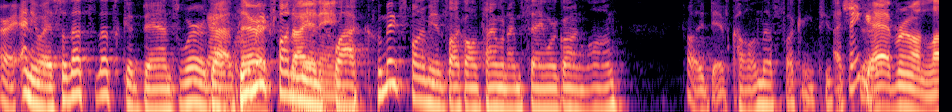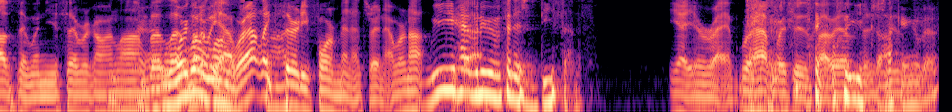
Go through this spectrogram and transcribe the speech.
All right. Anyway, so that's that's good bands. We're God, who makes fun of me in. Slack? Who makes fun of me in Slack all the time when I'm saying we're going long? Probably Dave Cullen, that fucking piece I of think shit. everyone loves it when you say we're going long, Yeah, but well, we're what are we long at? We're at like 34 minutes right now. We're not. we haven't bad. even finished defense. Yeah, you're right. We're halfway through the pod. We what are you talking it. about?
